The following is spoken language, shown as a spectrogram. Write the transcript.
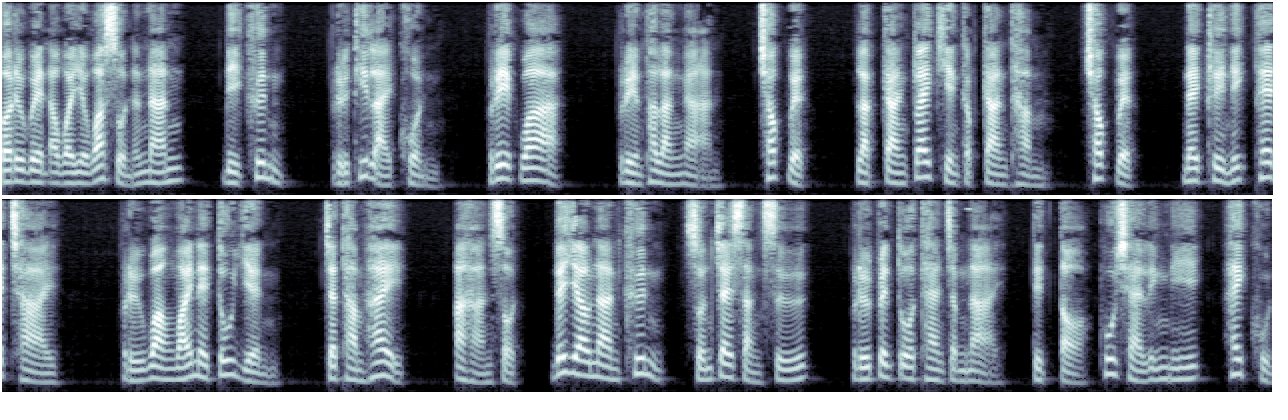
บริเวณอวัยวะส่วนนั้นๆ ดีขึ้น หรือที่หลายคน เรียกว่าเรียนพลังงานช็อกเวบหลักการใกล้เคียงกับการทำช็อกเวบในคลินิกเพศชาย หรือวางไว้ในตู้เย็น จะทำให้อาหารสดได้ยาวนานขึ้น สนใจสั่งซื้อ หรือเป็นตัวแทนจำหน่าย ติดต่อผู้แชร์ลิงก์นี้ให้คุณ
